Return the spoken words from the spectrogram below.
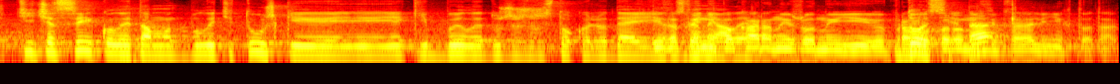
в ті часи, коли там от були тітушки, які били дуже жорстоко людей, І за це не покараний жодний правоохоронець, взагалі ніхто так.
